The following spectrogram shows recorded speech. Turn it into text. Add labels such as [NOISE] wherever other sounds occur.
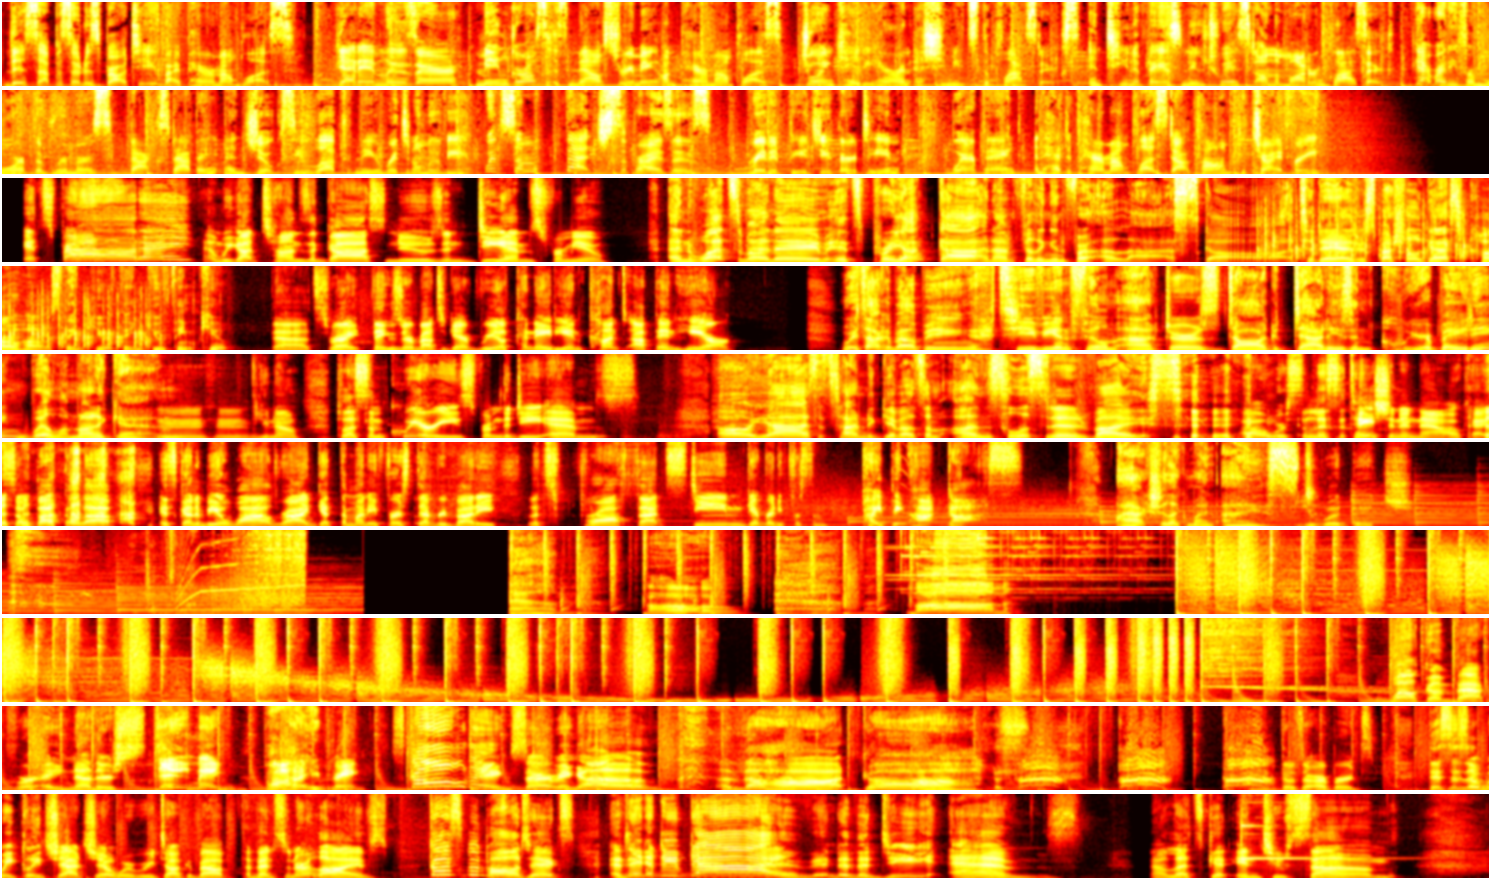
This episode is brought to you by Paramount Plus. Get in, loser! Mean Girls is now streaming on Paramount Plus. Join Cady Heron as she meets the plastics in Tina Fey's new twist on the modern classic. Get ready for more of the rumors, backstabbing, and jokes you loved from the original movie with some fetch surprises. Rated PG 13. Wear pink and head to ParamountPlus.com to try it free. It's Friday, and we got tons of goss, news, and DMs from you. And what's my name? It's Priyanka, and I'm filling in for Alaska today as your special guest co-host. Thank you, thank you, thank you. That's right. Things are about to get real Canadian cunt up in here. We talk about being TV and film actors, dog daddies, and queer baiting. Will, I'm not again. hmm You know. Plus some queries from the DMs. Oh yes, it's time to give out some unsolicited advice. Oh, we're [LAUGHS] solicitationing now. Okay, so buckle up. It's going to be a wild ride. Get the money first, everybody. Let's froth that steam. Get ready for some piping hot goss. I actually like mine iced. You would, bitch. M. Oh. M. Mom! Welcome back for another steaming, piping, scalding serving of the hot goss. Those are our birds. This is a weekly chat show where we talk about events in our lives, gossip and politics, and take a deep dive into the DMs. Now let's get into some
